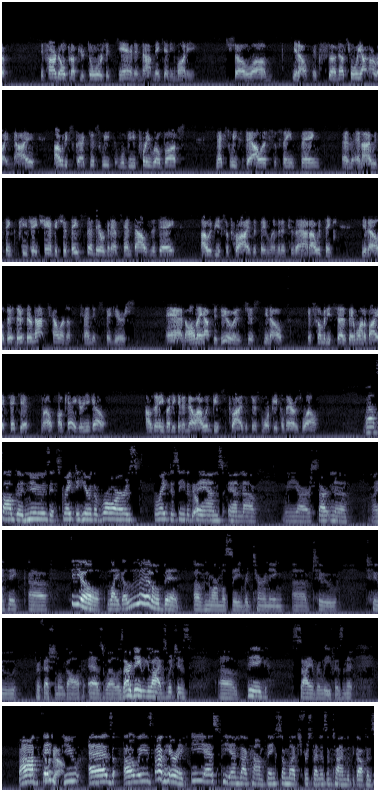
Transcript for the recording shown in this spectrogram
it's hard to open up your doors again and not make any money. So um, you know, it's uh, that's where we are right now. I I would expect this week will be pretty robust. Next week's Dallas, the same thing, and and I would think PJ Championship. They said they were going to have ten thousand a day. I would be surprised if they limit it to that. I would think, you know, they're, they're not telling us attendance figures, and all they have to do is just, you know, if somebody says they want to buy a ticket, well, okay, here you go. How's anybody going to know? I wouldn't be surprised if there's more people there as well. Well, it's all good news. It's great to hear the roars. Great to see the Yep. fans, and uh, we are starting to, I think, uh, feel like a little bit of normalcy returning uh, to to professional golf as well as our daily lives, which is a big sigh of relief, isn't it? Bob, thank you as always. Bob Harig, ESPN.com. Thanks so much for spending some time with the Golf Insider.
